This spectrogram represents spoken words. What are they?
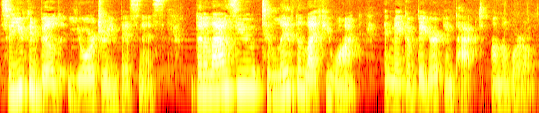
so you can build your dream business that allows you to live the life you want and make a bigger impact on the world.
